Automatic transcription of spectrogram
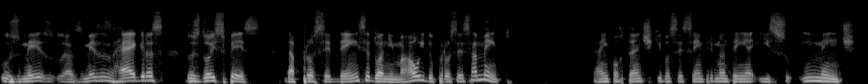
Os mes as mesmas regras dos dois P's, da procedência do animal e do processamento. É importante que você sempre mantenha isso em mente.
